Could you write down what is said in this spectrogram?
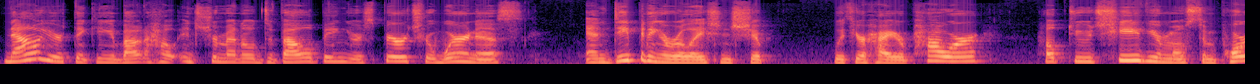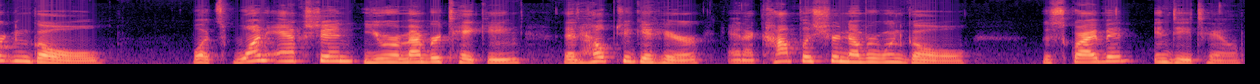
Now you're thinking about how instrumental developing your spiritual awareness and deepening a relationship with your higher power helped you achieve your most important goal. What's one action you remember taking that helped you get here and accomplish your number one goal? Describe it in detail.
